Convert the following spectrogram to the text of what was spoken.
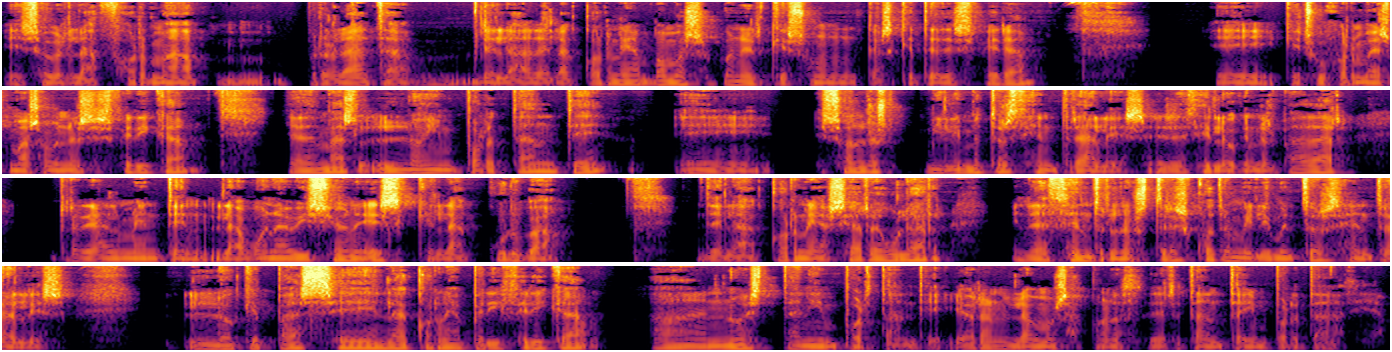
Eh, sobre la forma prolata de la, de la córnea, vamos a suponer que es un casquete de esfera, eh, que su forma es más o menos esférica. Y además lo importante eh, son los milímetros centrales. Es decir, lo que nos va a dar realmente la buena visión es que la curva de la córnea sea regular en el centro, en los 3-4 milímetros centrales. Lo que pase en la córnea periférica Ah, no es tan importante y ahora no le vamos a conocer tanta importancia.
